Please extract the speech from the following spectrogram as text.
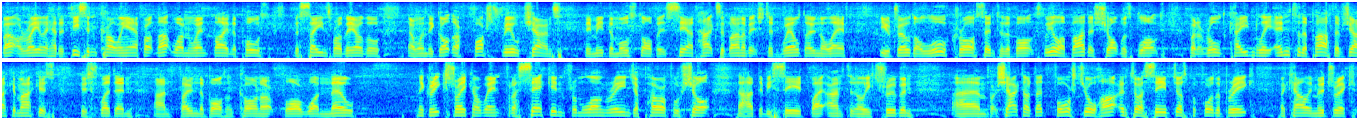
Matt O'Riley had a decent curling effort. That one went by the post. The signs were there though, and when they got their first real chance, they made the most of it. Sead Haksabanovic did well down the left. He drilled a low cross into the box. Liel Abada's shot was blocked, but it rolled kindly into the path of Giakoumakis, who slid in and found the bottom corner for 1 0. The Greek striker went for a second from long range, a powerful shot that had to be saved by Anatoliy Trubin. Um, but Shakhtar did force Joe Hart into a save just before the break. Mykhailo Mudryk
